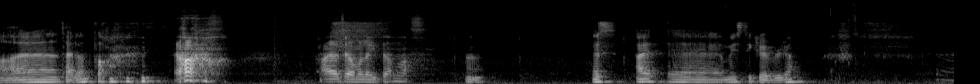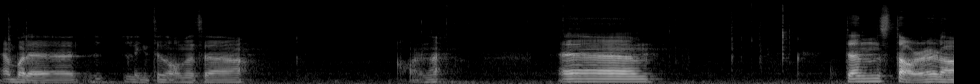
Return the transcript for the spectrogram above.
han er talent, da. Ja. Nei, jeg tror jeg må legge til den. altså. Yes. Nei, eh, Mystic River, ja. Jeg bare legger til nå mens jeg har den her. Eh, den starter da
